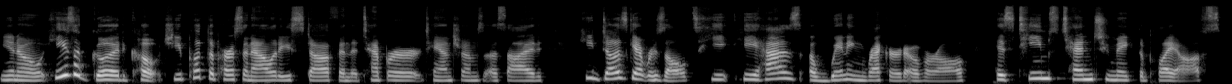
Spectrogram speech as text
you know, he's a good coach. You put the personality stuff and the temper tantrums aside, he does get results. He he has a winning record overall. His teams tend to make the playoffs,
